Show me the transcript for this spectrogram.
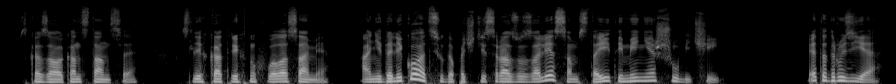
— сказала Констанция, слегка тряхнув волосами. «А недалеко отсюда, почти сразу за лесом, стоит имение Шубичей. Это друзья.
